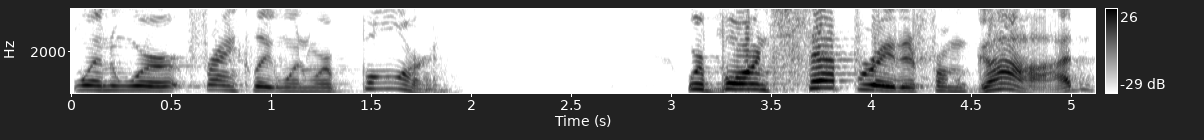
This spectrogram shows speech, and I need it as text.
when we're, frankly, when we're born. We're born separated from God.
